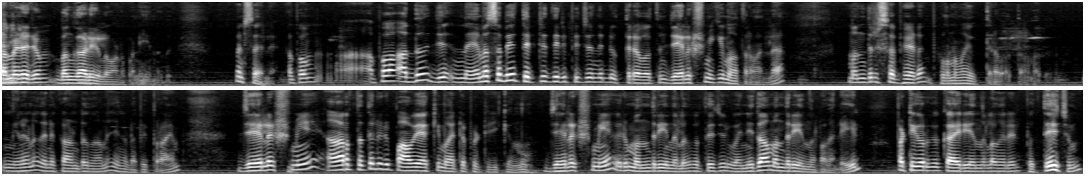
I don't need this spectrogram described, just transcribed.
തമിഴരും ബംഗാളികളുമാണ് പണിയുന്നത്. മനസ്സിലായില്ലേ? അപ്പം അപ്പോൾ അത് നിയമസഭയെ തെറ്റിദ്ധരിപ്പിച്ചതിന്റെ ഉത്തരവാദിത്വം ജയലക്ഷ്മിക്ക് മാത്രമല്ല. മന്ത്രിസഭയുടെ പൂർണമായ ഉത്തരവാദിത്തമാണത്. ഇങ്ങനെയാണ് അതിനെ കണ്ടതെന്നാണ് ഞങ്ങളുടെ അഭിപ്രായം. ജയലക്ഷ്മിയെ ആ അർത്ഥത്തിൽ ഒരു പാവയാക്കി മാറ്റപ്പെട്ടിരിക്കുന്നു. ജയലക്ഷ്മിയെ ഒരു മന്ത്രി എന്നുള്ളത് പ്രത്യേകിച്ച് ഒരു വനിതാ മന്ത്രി എന്നുള്ള നിലയിൽ പട്ടികവർഗക്കാരി എന്നുള്ള നിലയിൽ പ്രത്യേകിച്ചും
